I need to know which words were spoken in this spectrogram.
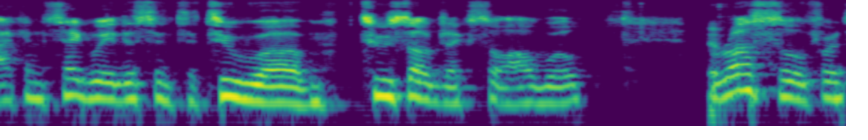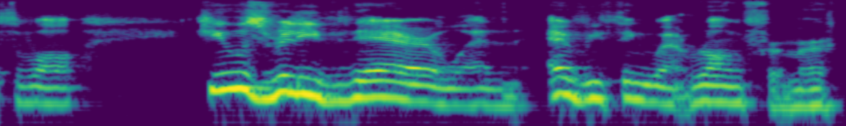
I can segue this into two um two subjects, so I will. Yep. Russell, first of all, he was really there when everything went wrong for Merc.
